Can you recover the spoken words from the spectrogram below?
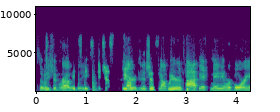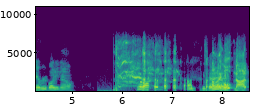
So we should Well, It's, probably it's, it's just Jump- weird. It's just jump weird. to topic. Maybe we're boring everybody now. I mean, I I, hope not.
